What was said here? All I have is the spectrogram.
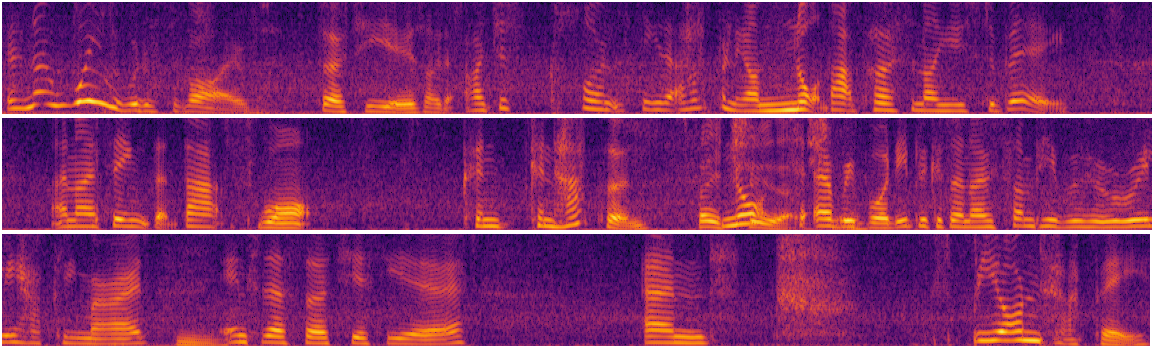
there's no way we would have survived 30 years. I, I just can't see that happening. I'm not that person I used to be. And I think that that's what can can happen. It's very not true, to. Everybody, because I know some people who are really happily married hmm. into their 30th year and it's beyond happy.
